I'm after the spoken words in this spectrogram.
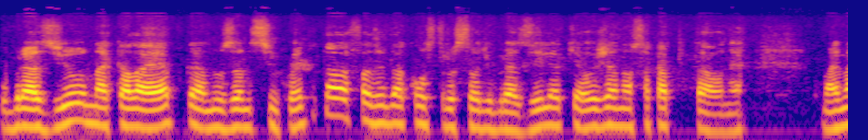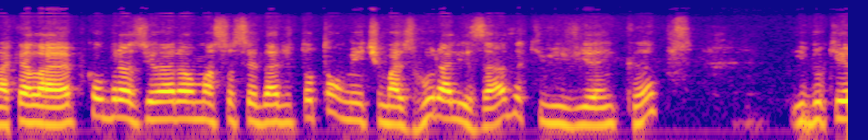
o Brasil, naquela época, nos anos 50, estava fazendo a construção de Brasília, que é hoje a nossa capital, né? Mas naquela época o Brasil era uma sociedade totalmente mais ruralizada, que vivia em campos, e do que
